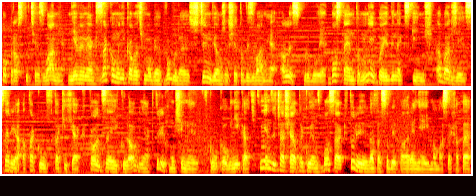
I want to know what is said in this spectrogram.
po prostu cię złamie. Nie wiem jak zakomunikować mogę w ogóle z czym wiąże się to wyzwanie, ale spróbuję. Boss ten to mniej pojedynek z kimś, a bardziej seria ataków takich jak kolce i kule ognia, których musimy w kółko unikać. W międzyczasie atakując bossa, który lata sobie po arenie i ma masę HP.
